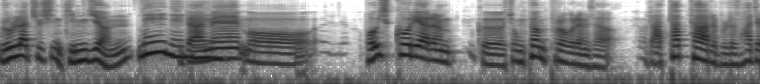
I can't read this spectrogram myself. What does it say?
룰라 출신 김지연, 네, 네, 그다음에 네. 뭐 보이스 코리아라는 그 종편 프로그램에서 라타타를 불러서 화제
